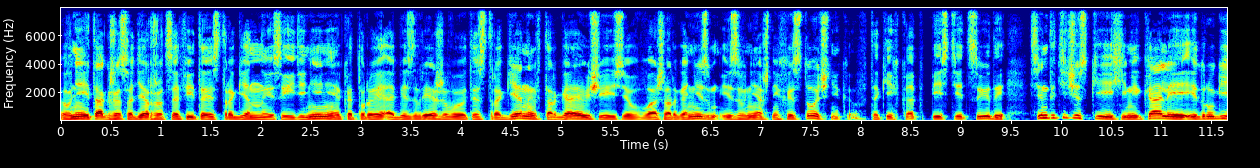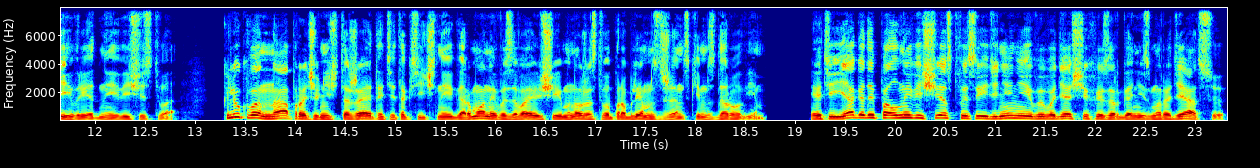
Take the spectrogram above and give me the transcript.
В ней также содержатся фитоэстрогенные соединения, которые обезвреживают эстрогены, вторгающиеся в ваш организм из внешних источников, таких как пестициды, синтетические химикалии и другие вредные вещества. Клюква напрочь уничтожает эти токсичные гормоны, вызывающие множество проблем с женским здоровьем. Эти ягоды полны веществ и соединений, выводящих из организма радиацию,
